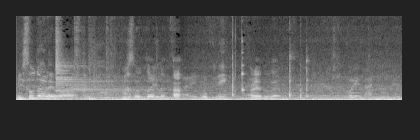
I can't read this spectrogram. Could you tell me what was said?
味噌だれは。味噌だれ。あ、オッケー。ありがとうございます。これがありあ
